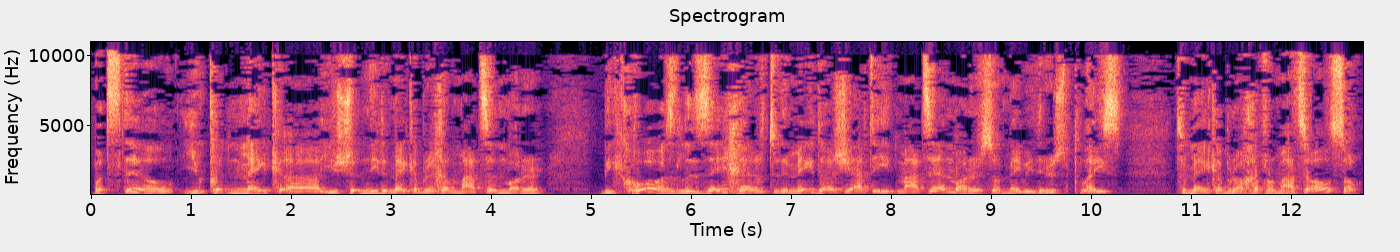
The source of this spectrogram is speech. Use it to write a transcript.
But still, you couldn't make, uh, you shouldn't need to make a bricha of matzah and morer because lezecher to the mikdash you have to eat matzah and morer. So maybe there's place to make a bracha for matzah also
